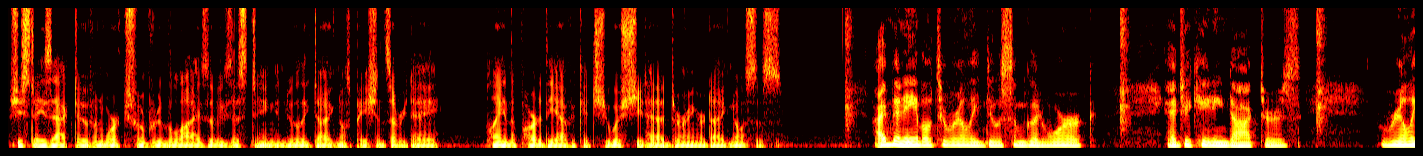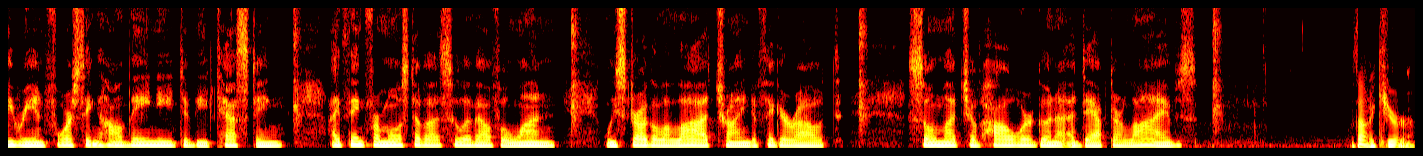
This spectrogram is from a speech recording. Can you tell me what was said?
She stays active and works to improve the lives of existing and newly diagnosed patients every day, playing the part of the advocate she wished she'd had during her diagnosis. I've been able to really do some good work educating doctors really reinforcing how they need to be testing. I think for most of us who have alpha 1, we struggle a lot trying to figure out so much of how we're going to adapt our lives. Without a cure,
